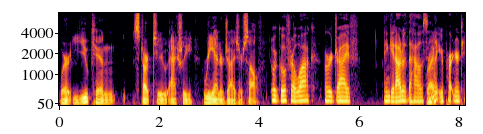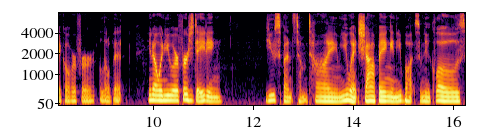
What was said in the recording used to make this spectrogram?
where you can start to actually re-energize yourself. Or go for a walk or a drive and get out of the house and let your partner take over for a little bit. You know, when you were first dating, you spent some time, you went shopping and you bought some new clothes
